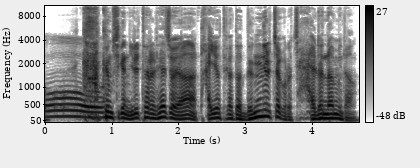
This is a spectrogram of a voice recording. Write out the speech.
오. 가끔씩은 일탈을 해줘야 다이어트가 더 능률적으로 잘 된답니다.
